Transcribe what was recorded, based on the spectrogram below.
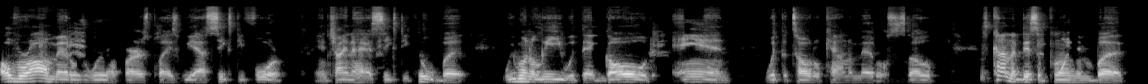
overall medals we're in first place. We have 64, and China has 62. But we want to lead with that gold and with the total count of medals. So it's kind of disappointing, but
